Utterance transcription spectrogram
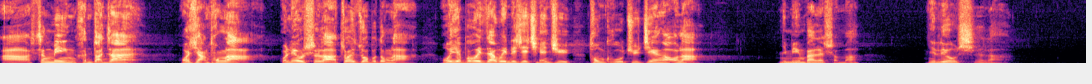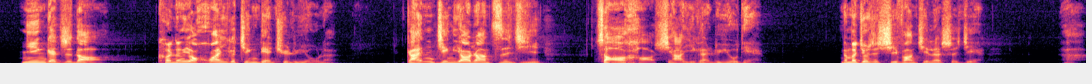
啊，生命很短暂，我想通了，我六十了，做也做不动了，我也不会再为那些钱去痛苦去煎熬了。你明白了什么？你六十了，你应该知道，可能要换一个景点去旅游了，赶紧要让自己找好下一个旅游点，那么就是西方极乐世界。啊，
